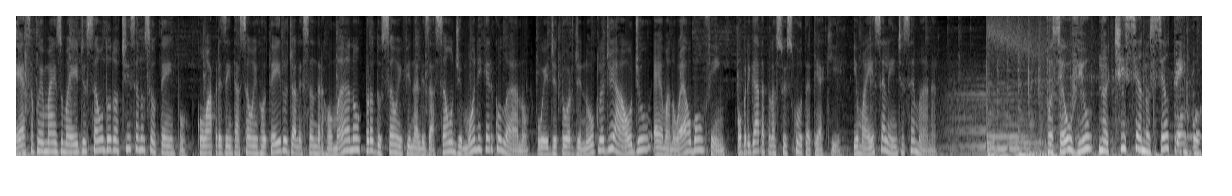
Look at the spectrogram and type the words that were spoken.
Essa foi mais uma edição do Notícia no seu tempo, com a apresentação em roteiro de Alessandra Romano, produção e finalização de Mônica Herculano. O editor de núcleo de áudio é Manuel Bonfim. Obrigada pela sua escuta até aqui e uma excelente semana. Você ouviu Notícia no seu tempo.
